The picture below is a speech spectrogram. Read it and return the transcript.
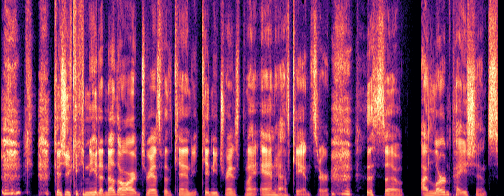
Because you can need another heart transplant, kidney, kidney transplant, and have cancer. so I learned patience.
